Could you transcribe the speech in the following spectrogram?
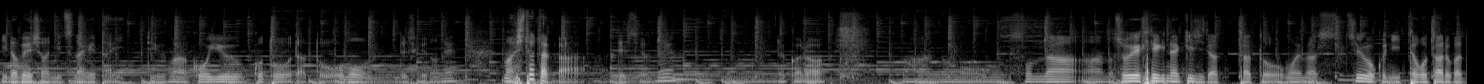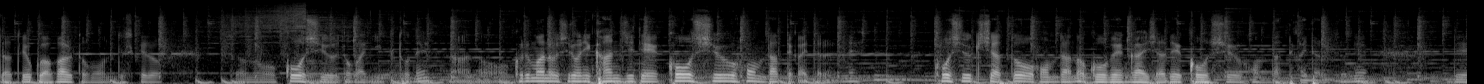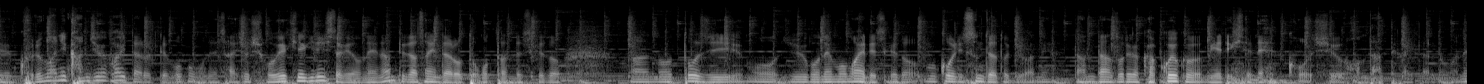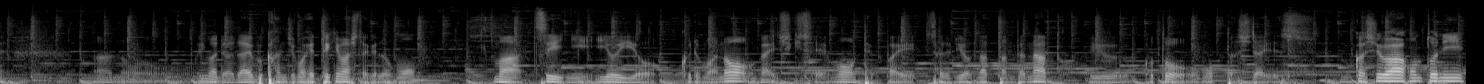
イノベーションにつなげたいっていう、まあ、こういうことだと思うんですけどね、まあ、したたかですよね。だからあのそんなあの衝撃的な記事だったと思います。中国に行ったことある方だとよくわかると思うんですけど、その広州とかに行くとね、あの車の後ろに漢字で広州ホンダって書いてあるよね。広州汽車とホンダの合弁会社で広州ホンダって書いてあるんですよね。で、車に漢字が書いてあるって僕もね、最初衝撃的でしたけどね、なんてダサいんだろうと思ったんですけど、あの当時もう15年も前ですけど向こうに住んでた時はねだんだんそれがかっこよく見えてきてね甲州本田って書いてあるのがねあの今ではだいぶ漢字も減ってきましたけどもまあついにいよいよ車の外資規制も撤廃されるようになったんだなということを思った次第です。昔は本当に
